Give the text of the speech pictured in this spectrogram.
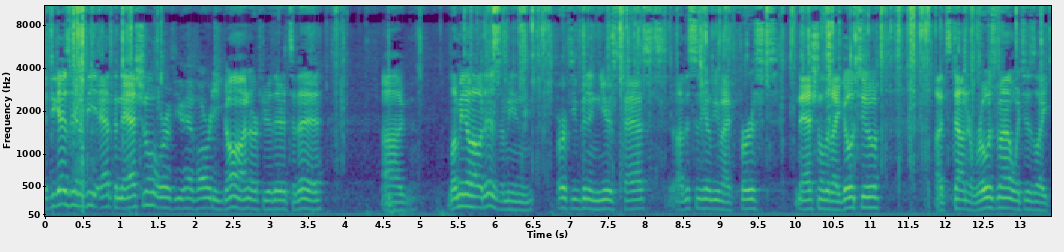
If you guys are going to be at the National or if you have already gone or if you're there today, uh, let me know how it is. I mean, or if you've been in years past. Uh, this is going to be my first National that I go to. Uh, it's down in Rosemont, which is like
